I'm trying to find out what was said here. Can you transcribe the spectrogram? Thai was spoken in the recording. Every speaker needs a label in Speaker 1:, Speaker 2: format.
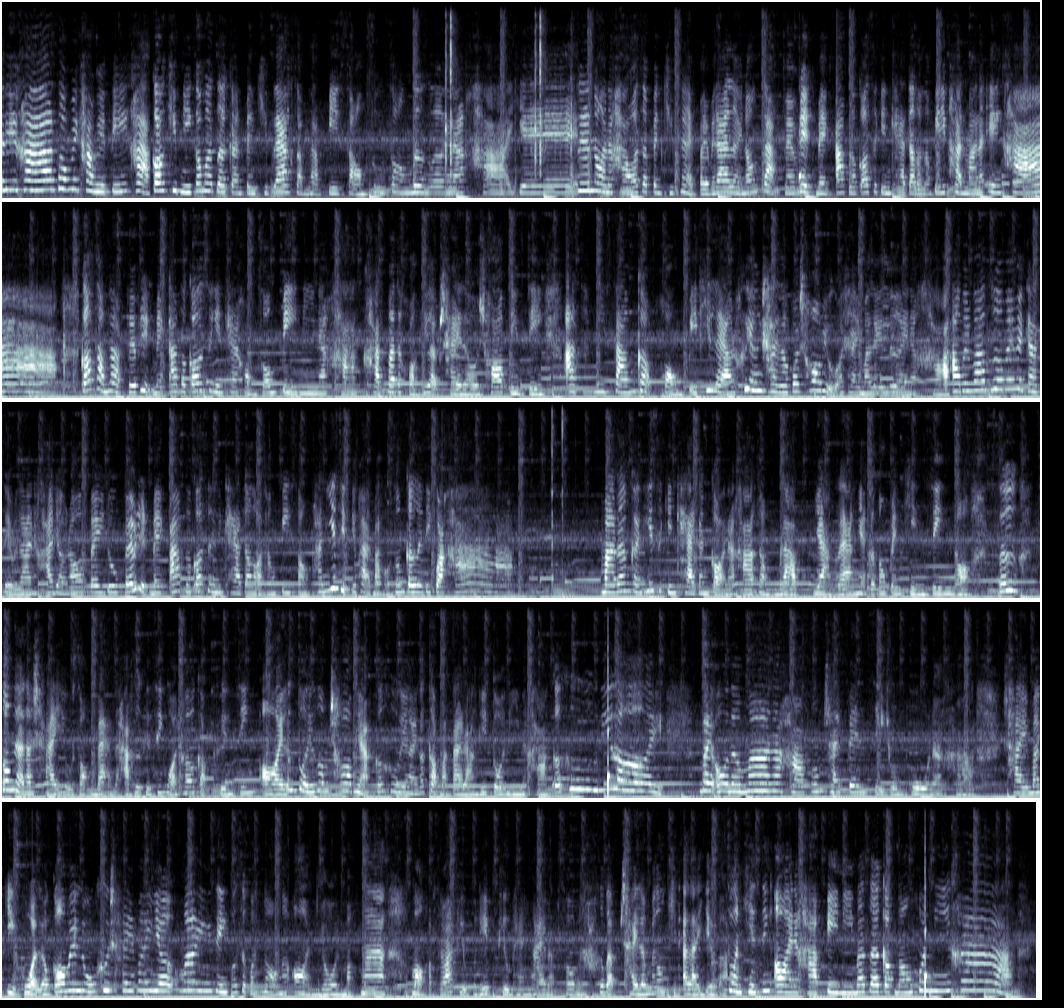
Speaker 1: วัสดีค่ะส้มมิคาวิตี้ค่ะ ก็คลิปนี้ก็มาเจอกันเป็นคลิปแรกสำหรับปี 2021 เลยนะคะ เย้ แน่นอนนะคะว่าจะเป็นคลิปไหนไปไม่ได้เลยนอกจาก Favorite Makeup แล้วก็สกินแคร์แต่ละน้องปีที่ผ่านมานั่นเองค่ะ ก็สำหรับ Favorite Makeup แล้วก็สกินแคร์ของส้มปีนี้นะคะ คัดมาแต่ของที่แบบใช้แล้วชอบจริง ๆ อาจจะ ซ้ำกับของปีที่แล้วคือยังใช้แล้วก็ชอบอยู่ก็ใช้มาเรื่อยๆนะคะ เอาเป็นว่าเพื่อไม่เป็นการเสียเวลานะคะ เดี๋ยวเราไปดู Favorite Makeup แล้วก็สกินแคร์ตลอดทั้งปี 2020 ที่ผ่านมาของส้มกันเลยดีกว่าค่ะมาเริ่มกันที่สกินแคร์กันก่อนนะคะสำหรับอย่างแรกเนี่ยก็ต้องเป็น cleansing เนาะซึ่งส้มเนี่ยจะใช้อยู่ 2 แบบนะคะ คือ cleansing water กับ cleansing oil ซึ่งตัวที่ส้มชอบเนี่ย ก็คือยังไงก็กลับมาตายรังที่ตัวนี้นะคะ ก็คือนี่เลย Bioderma นะคะส้มใช้เป็นสีชมพูนะคะ ใช้มากี่ขวดแล้วก็ไม่รู้คือใช้มาเยอะมากจริงๆรู้สึกว่าน้องอะอ่อนโยนมากๆ เหมาะกับสภาพผิวคนที่ผิวแพ้ง่ายแบบส้มนะคะคือแบบใช้แล้วไม่ต้องคิดอะไรเยอะ ส่วน cleansing oil นะคะ ปีนี้มาเจอกับน้องคนนี้ค่ะ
